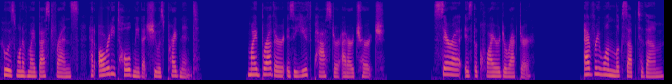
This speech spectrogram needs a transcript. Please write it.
who is one of my best friends, had already told me that she was pregnant. My brother is a youth pastor at our church. Sarah is the choir director. Everyone looks up to them.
